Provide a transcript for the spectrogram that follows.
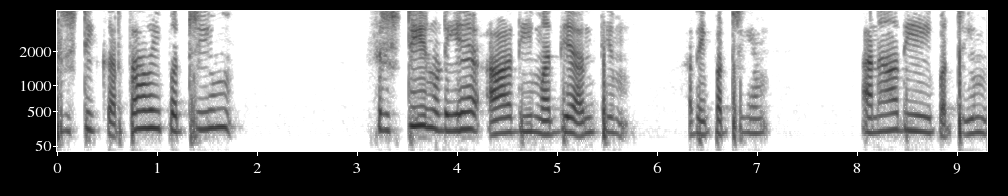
சிருஷ்டி கர்த்தாவை பற்றியும் சிருஷ்டியினுடைய ஆதி மத்திய அந்தியம் அதை பற்றியும் அனாதியை பற்றியும்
